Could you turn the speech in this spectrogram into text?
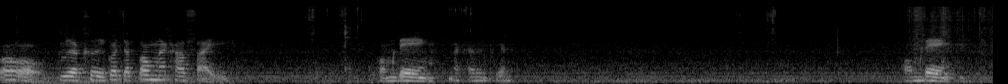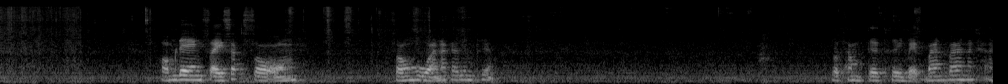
ก็เกลือเคยก็จะต้องนะคะใส่หอมแดงนะคะเพื่อนๆหอมแดงหอมแดงใส่สักสองสองหัวนะคะเพื่อนๆ เราทำเกลือเคยแบบบ้านๆนะคะ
